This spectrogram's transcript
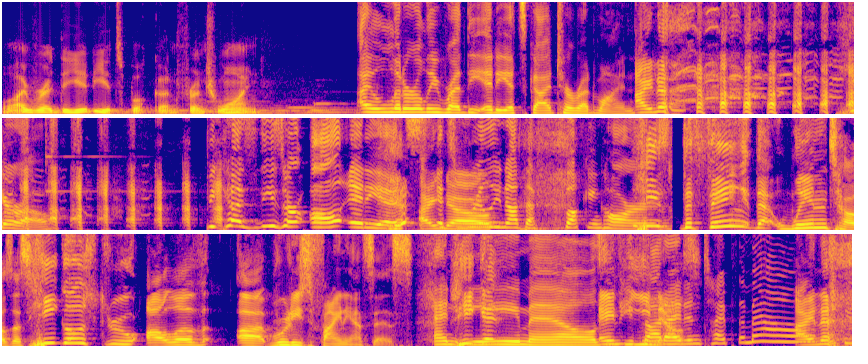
Well, I've read the Idiot's book on French wine. I literally read The Idiot's Guide to Red Wine. I know. Hero. Because these are all idiots. I It's know. really not that fucking hard. He's the thing that Wynn tells us. He goes through all of uh, Rudy's finances and he get- emails. and if you thought I didn't type them out, I know. Be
